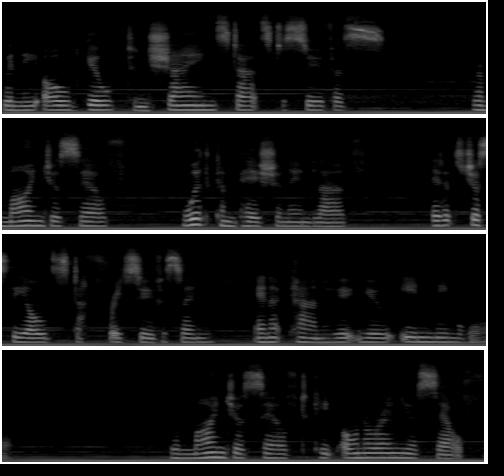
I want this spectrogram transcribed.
when the old guilt and shame starts to surface. Remind yourself with compassion and love that it's just the old stuff resurfacing and it can't hurt you anymore. Remind yourself to keep honouring yourself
